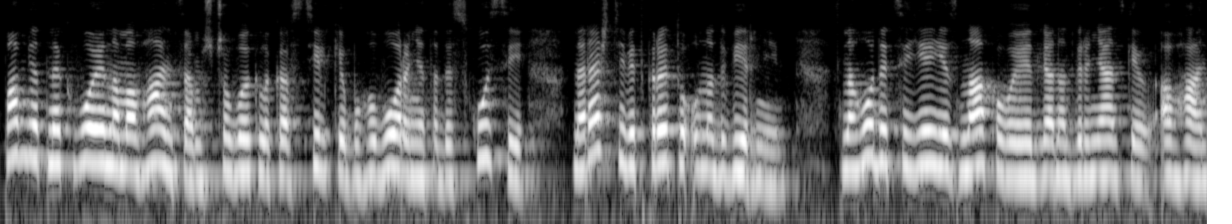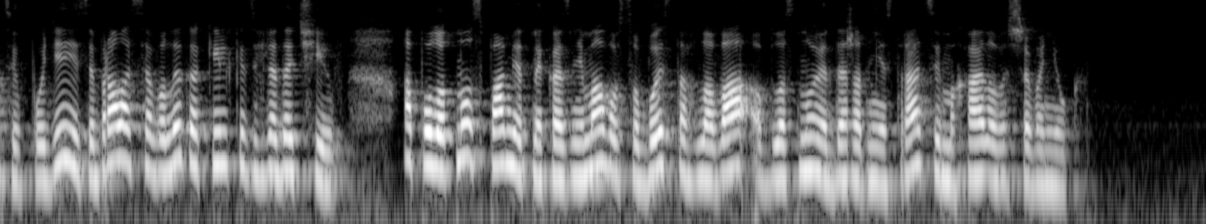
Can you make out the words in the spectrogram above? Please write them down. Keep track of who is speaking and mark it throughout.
Speaker 1: Пам'ятник воїнам-афганцям, що викликав стільки обговорення та дискусій, нарешті відкрито у надвірній. З нагоди цієї знакової для надвірнянських афганців події зібралася велика кількість глядачів. А полотно з пам'ятника знімав особисто глава обласної держадміністрації Михайло Вишиванюк.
